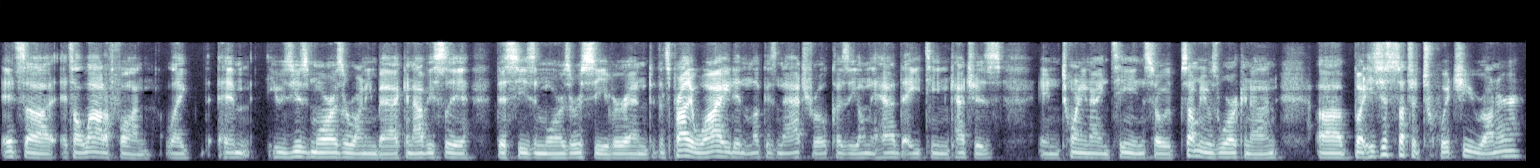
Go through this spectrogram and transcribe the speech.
it's uh it's a lot of fun. Like him he was used more as a running back and obviously this season more as a receiver and that's probably why he didn't look as natural cuz he only had the 18 catches in 2019. So something he was working on. Uh, but he's just such a twitchy runner.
